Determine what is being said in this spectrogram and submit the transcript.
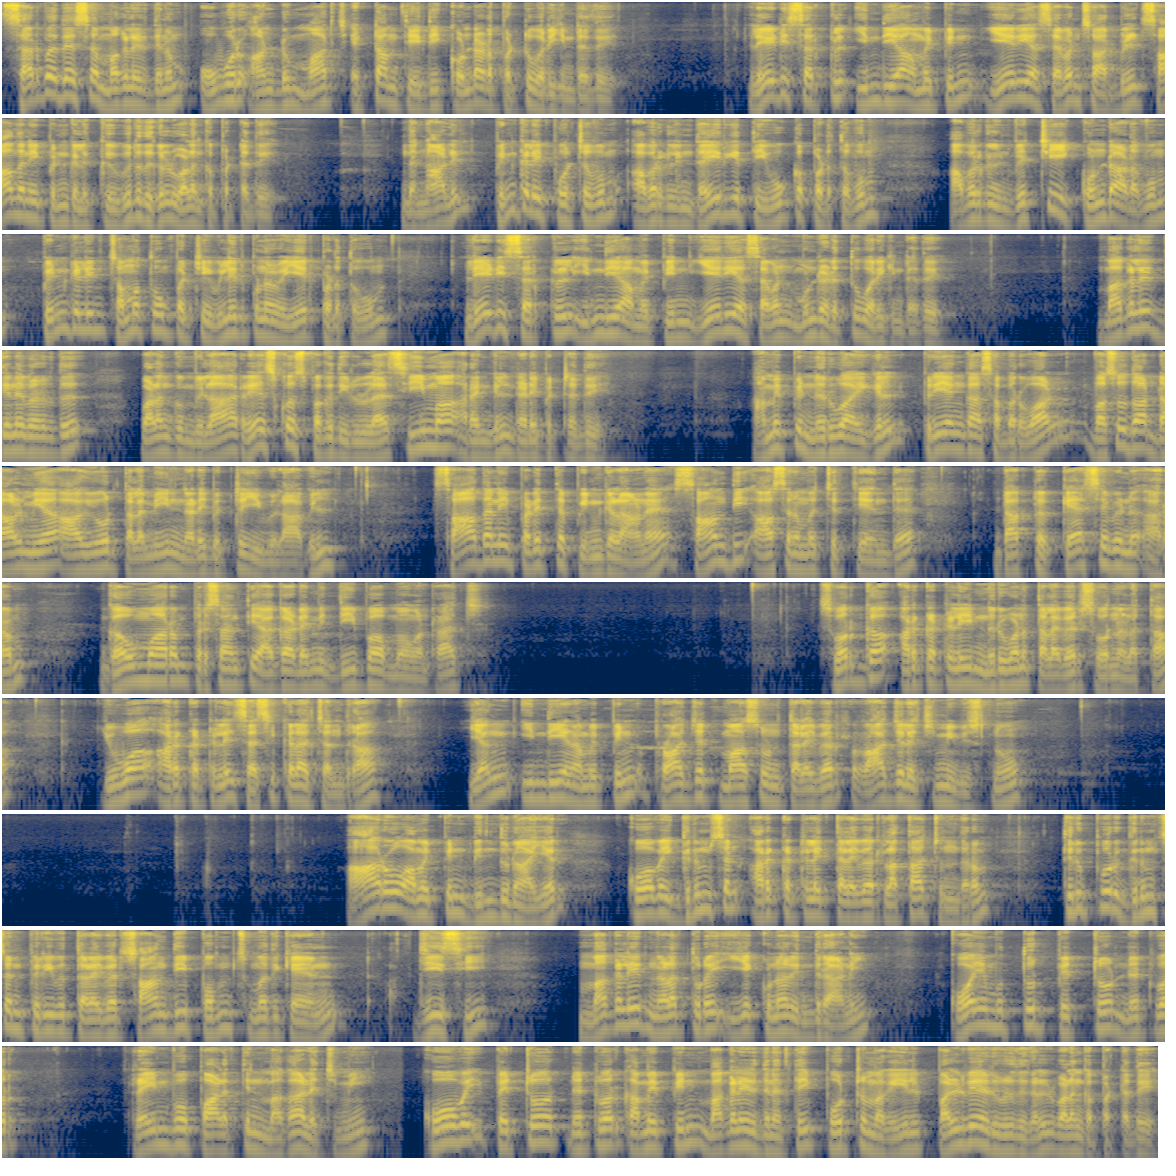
சர்வதேச மகளிர் தினம் ஒவ்வொரு ஆண்டும் மார்ச் எட்டாம் தேதி கொண்டாடப்பட்டு வருகின்றது. லேடி சர்க்கிள் இந்தியா அமைப்பின் ஏரியா செவன் சார்பில் சாதனை பெண்களுக்கு விருதுகள் வழங்கப்பட்டது. இந்த நாளில் பெண்களை போற்றவும் அவர்களின் தைரியத்தை ஊக்கப்படுத்தவும் அவர்களின் வெற்றியை கொண்டாடவும் பெண்களின் சமத்துவம் பற்றிய விழிப்புணர்வை ஏற்படுத்தவும் லேடி சர்க்கிள் இந்தியா அமைப்பின் ஏரியா செவன் முன்னெடுத்து வருகின்றது. மகளிர் தின விருது வழங்கும் விழா ரேஸ்கோஸ் பகுதியில் உள்ள சீமா அரங்கில் நடைபெற்றது. அமைப்பின் நிர்வாகிகள் பிரியங்கா சபர்வால் வசுதா டால்மியா ஆகியோர் தலைமையில் நடைபெற்ற இவ்விழாவில் சாதனை படைத்த பெண்களான சாந்தி ஆசிரமத்தைச் சேர்ந்த டாக்டர் கேசவினு அறம் கௌமாரம் பிரசாந்தி அகாடமி தீபா மோகன்ராஜ் ஸ்வர்கா அறக்கட்டளை நிறுவன தலைவர் சுவர்ணலதா யுவா அறக்கட்டளை சசிகலா சந்திரா யங் இந்தியன் அமைப்பின் ப்ராஜெக்ட் மாசூன் தலைவர் ராஜலட்சுமி விஷ்ணு ஆரோ அமைப்பின் பிந்து நாயர் கோவை கிரிம்சன் அறக்கட்டளை தலைவர் லதா சுந்தரம் திருப்பூர் கிரிம்சன் பிரிவு தலைவர் சாந்தி பொம் சுமதிகேயன் ஜிசி மகளிர் நலத்துறை இயக்குனர் இந்திராணி கோயமுத்தூர் பெற்றோர் நெட்வொர்க் ரெயின்போ பாலத்தின் மகாலட்சுமி கோவை பெற்றோர் நெட்வொர்க் அமைப்பின் மகளிர் தினத்தை போற்றும் வகையில் பல்வேறு விருதுகள் வழங்கப்பட்டது.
